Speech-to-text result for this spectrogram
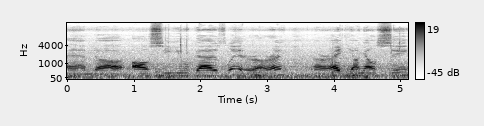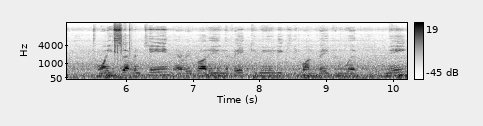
and uh, I'll see you guys later. All right, all right, Yong LC, 2017. Everybody in the vape community, keep on vaping with me.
